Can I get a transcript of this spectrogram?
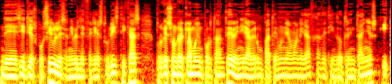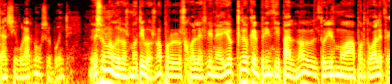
de sitios posibles a nivel de ferias turísticas, porque es un reclamo importante venir a ver un patrimonio de humanidad que hace 130 años y tan singular como es el puente. Es uno de los motivos ¿no? por los cuales viene, yo creo que el principal, ¿no? el turismo a Portugalete.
